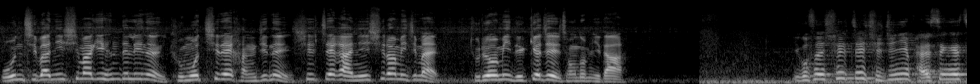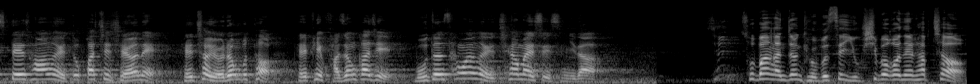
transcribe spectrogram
온 집안이 심하게 흔들리는 규모 7의 강진은 실제가 아닌 실험이지만 두려움이 느껴질 정도입니다. 이곳은 실제 지진이 발생했을 때의 상황을 똑같이 재현해 대처 요령부터 대피 과정까지 모든 상황을 체험할 수 있습니다. 소방안전교부세 60억 원을 합쳐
